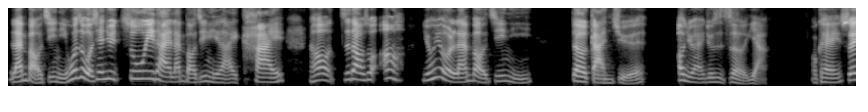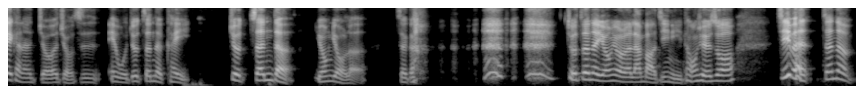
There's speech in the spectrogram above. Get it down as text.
兰博基尼，或者我先去租一台兰博基尼来开，然后知道说哦，拥有兰博基尼的感觉哦，原来就是这样，OK，所以可能久而久之，哎，我就真的可以，就真的拥有了这个，就真的拥有了兰博基尼。同学说，基本真的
